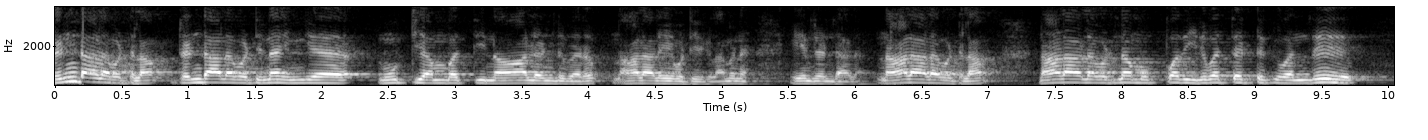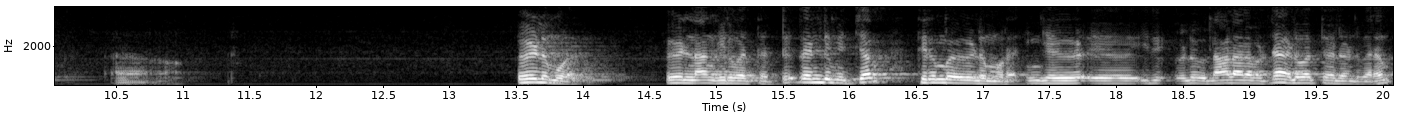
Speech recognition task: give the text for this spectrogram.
ரெண்டால் வெட்டலாம். ரெண்டால வெட்டினா இங்கே நூற்றி ஐம்பத்தி நாலு வரும். நாலாலையை வெட்டியிருக்கலாம். என்ன? ஏன் ரெண்டால? நாலால வெட்டலாம். நாலால வெட்டினா முப்பது இருபத்தெட்டுக்கு வந்து ஏழு முறை. ஏழு நான்கு இருபத்தெட்டு. ரெண்டு மிச்சம் திரும்ப ஏழு முறை. இங்கே இது எழு நாலாள வெட்டினா எழுபத்தேழு ரெண்டு வரும்.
